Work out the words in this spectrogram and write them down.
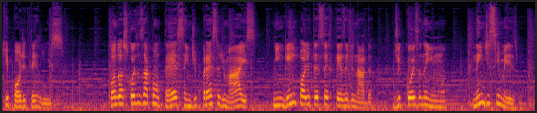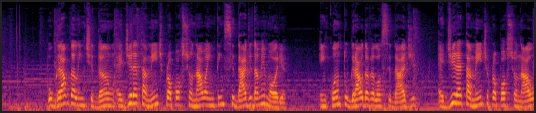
que pode ter luz. Quando as coisas acontecem depressa demais, ninguém pode ter certeza de nada, de coisa nenhuma, nem de si mesmo. O grau da lentidão é diretamente proporcional à intensidade da memória, enquanto o grau da velocidade é diretamente proporcional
